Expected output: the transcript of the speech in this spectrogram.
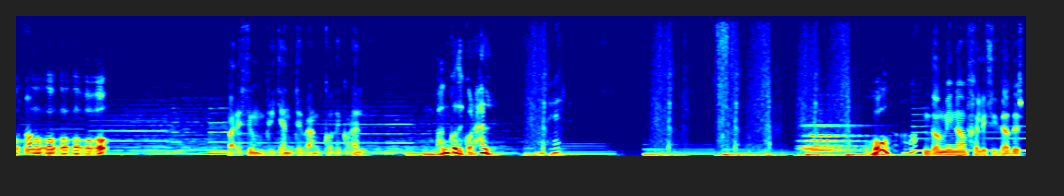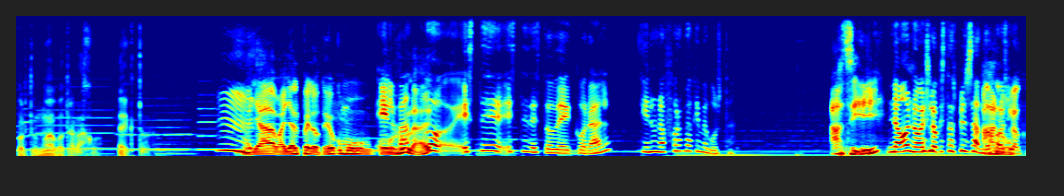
Oh, oh, oh, oh, oh, oh, oh. Parece un brillante banco de coral. Un banco de coral. A ver. Oh, Oh. Domino, felicidades por tu nuevo trabajo. Héctor. Mm, vaya, vaya el peloteo como, como el rula, ¿eh? este, este de esto de coral, tiene una forma que me gusta. ¿Ah, sí? No, no es lo que estás pensando, Ah, no. Hoslock.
